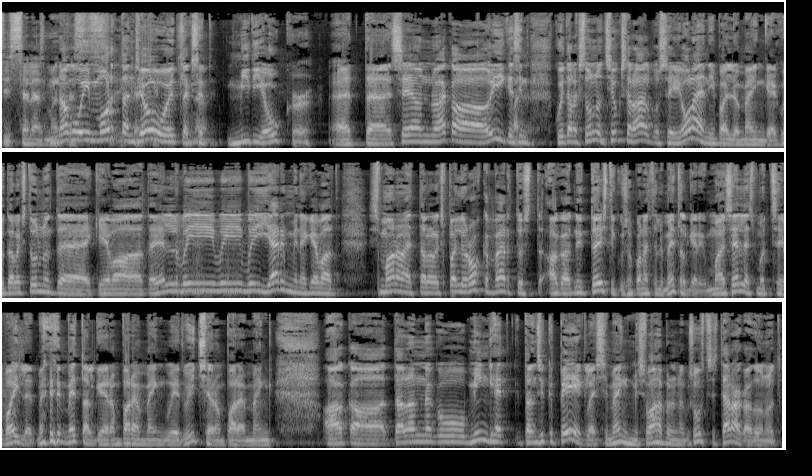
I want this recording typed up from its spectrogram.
siis selles mõttes nagu Immortan Joe ütleks, et mediocre, et äh, see on väga õige siin, kui ta oleks tulnud siuksel ajal, kus ei ole nii palju mänge, kui ta oleks tulnud kevadel või, või, või järgmine kevad, siis ma arvan, et tal oleks palju rohkem väärtust, aga nüüd tõesti, kui sa paned selle Metal Gear'i, ma selles mõttes ei vaidle, et Metal Gear on parem mäng või et Witcher on parem mäng, aga tal on nagu mingi hetk, ta on siuke B-klassi mäng, mis vahepeal on nagu suhteliselt ära kadunud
